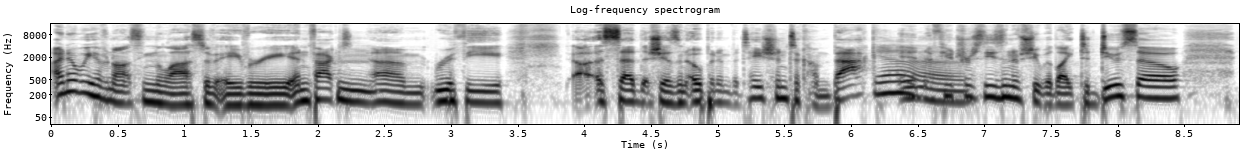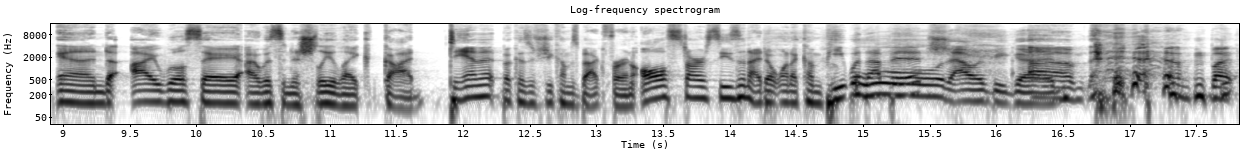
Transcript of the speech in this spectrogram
I know we have not seen the last of Avery. In fact, Hmm. um, Ruthie uh, said that she has an open invitation to come back in a future season if she would like to do so. And I will say, I was initially like, God damn it, because if she comes back for an all star season, I don't want to compete with that Ooh, bitch. that would be good Um, but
